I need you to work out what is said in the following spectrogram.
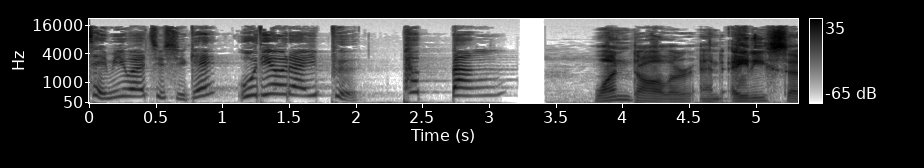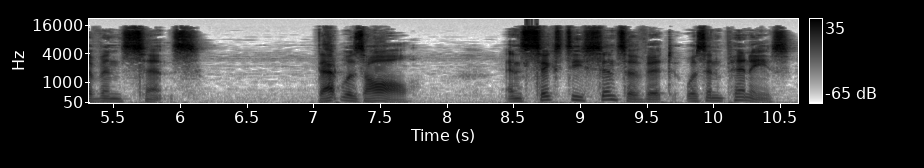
재미와 지식의 오디오 라이프 팟빵 one dollar and eighty-seven cents. That was all, and sixty cents of it was in pennies.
